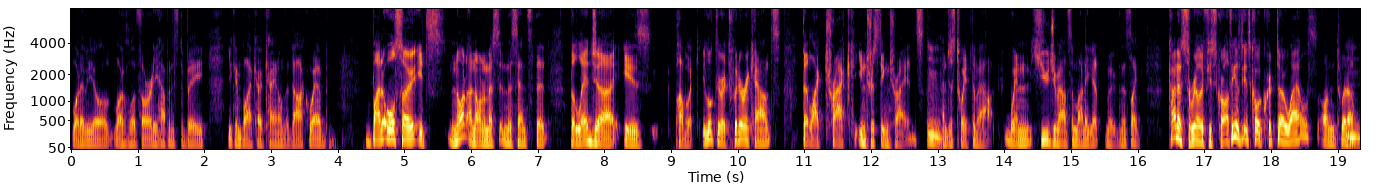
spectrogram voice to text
whatever your local authority happens to be. You can buy cocaine on the dark web, but also it's not anonymous in the sense that the ledger is public. You look, there are Twitter accounts that like track interesting trades hmm. and just tweet them out when huge amounts of money get moved. And it's like kind of surreal if you scroll. I think it's, it's called Crypto Whales on Twitter. Hmm.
